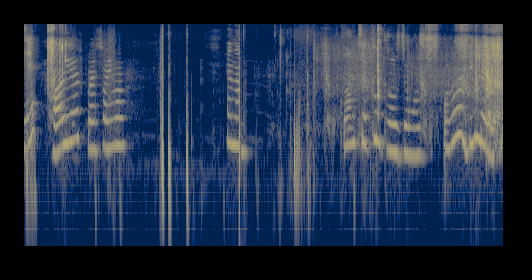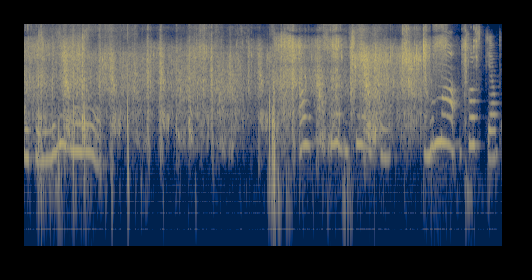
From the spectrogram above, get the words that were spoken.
Ne? Hayır ben saymam. Hemen. Ben çakıl kazacağım az. O zaman bilmeyerek keselim. Bilmeyerek. Al şuna bir şey yapayım. Bununla kask yap.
